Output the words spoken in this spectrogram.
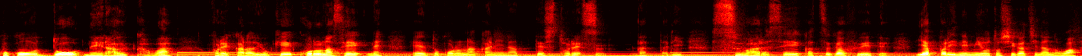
ここをどう狙うかはこれから余計コロナ性ね、えーと、コロナ禍になってストレスだったり座る生活が増えてやっぱりね見落としがちなのは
